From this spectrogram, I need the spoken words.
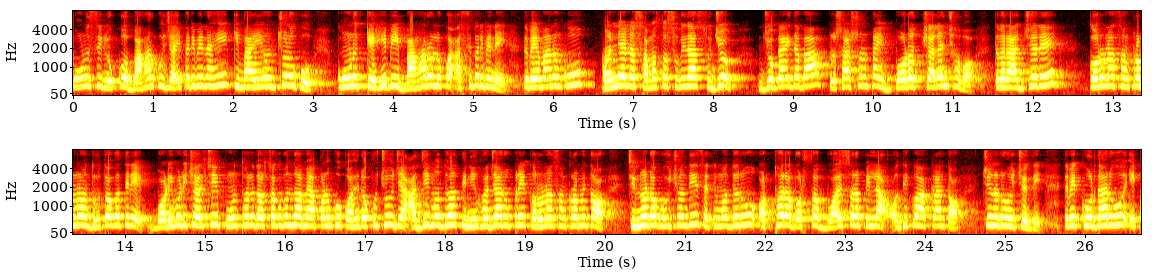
କୌଣସି ଲୋକ ବାହାରକୁ ଯାଇପାରିବେ ନାହିଁ କିମ୍ବା ଏହି ଅଞ୍ଚଳକୁ କୌଣ କେହି ବି ବାହାର ଲୋକ ଆସିପାରିବେ ନାହିଁ ତେବେ ଏମାନଙ୍କୁ ଅନ୍ୟାନ୍ୟ ସମସ୍ତ ସୁବିଧା ସୁଯୋଗ যোগাই ଯୋଗାଇଦେବା প্রশাসন পাই বড় চ্যালেঞ্জ হব তবে ରାଜ୍ୟରେ করোনা সংক্রমণ দ্রুতগতি বড়ি বড়ি চলছে পুঁথরে দর্শক বন্ধু আমি আপনার কী রখুছু যে আজ তিন হাজার উপরে করোনা সংক্রমিত চিহ্নট হয়েছেন সেমধ্যু অঠর বর্ষ বয়সর পিলা অধিক আক্রান্ত ଚିହ୍ନଟ ହୋଇଛନ୍ତି ତେବେ ଖୋର୍ଦ୍ଧାରୁ ଏକ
